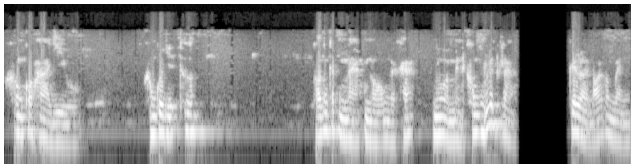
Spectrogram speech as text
không có hòa dịu, không có dễ thương. Có tính cách nạt nộ người khác, nhưng mà mình không biết rằng cái lời nói của mình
